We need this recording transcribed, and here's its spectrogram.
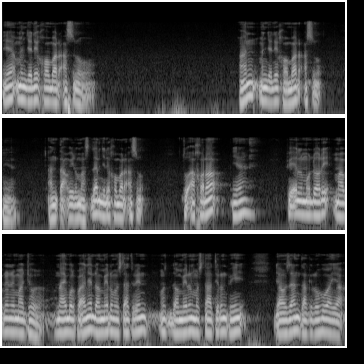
ya menjadi khobar aslu. An menjadi khobar aslu ya. An ta'wil masdar jadi khobar aslu. Tu akhara ya fi'il mudhari mabni lil majhul. Naibul fa'ilnya dhamir mustatirin dhamirun mustatirun fi jawzan takruhu wa ya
